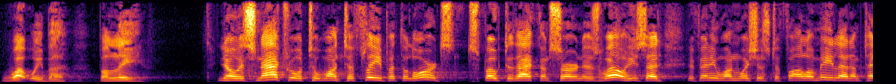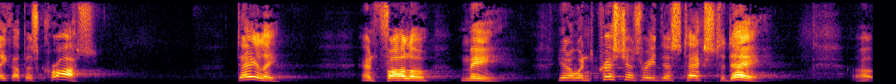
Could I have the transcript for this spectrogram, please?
what we be- believe. You know, it's natural to want to flee, but the Lord spoke to that concern as well. He said, If anyone wishes to follow me, let him take up his cross daily and follow me. You know, when Christians read this text today, uh,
